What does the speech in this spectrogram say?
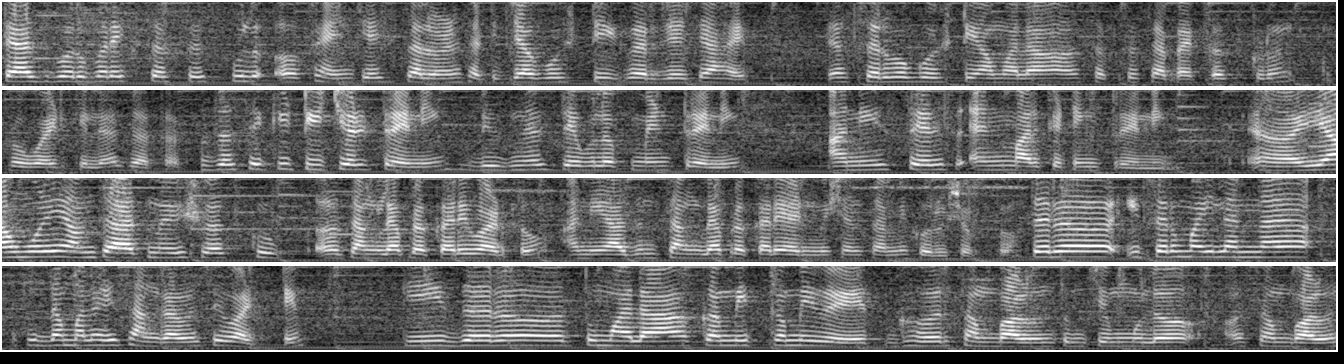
त्याचबरोबर एक सक्सेसफुल फ्रँचायसी चालवण्यासाठी ज्या गोष्टी गरजेच्या आहेत त्या सर्व गोष्टी आम्हाला सक्सेस ॲबॅकसकडून प्रोव्हाइड केल्या जातात. जसे की teacher training business development training आणि सेल्स अँड मार्केटिंग ट्रेनिंग यामुळे आमचा आत्मविश्वास खूप चांगल्या प्रकारे वाढतो आणि अजून चांगल्या प्रकारे ॲडमिशन्स आम्ही करू शकतो. तर इतर महिलांना सुद्धा मला हे सांगावेसे वाटते की जर तुम्हाला कमीत कमी वेळेत घर सांभाळून तुमची मुलं सांभाळून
